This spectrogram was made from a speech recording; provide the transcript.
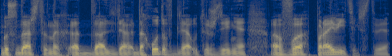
государственных доходов для утверждения в правительстве.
